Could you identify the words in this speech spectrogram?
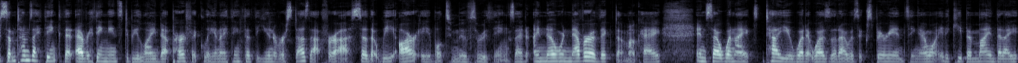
sometimes I think that everything needs to be lined up perfectly, and I think that the universe does that for us so that we are able to move through things. I, I know we're never a victim, okay, and so when I tell you what it was that I was experiencing, I want you to keep in mind that I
